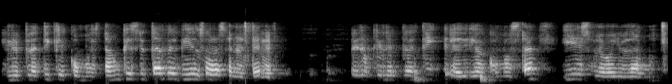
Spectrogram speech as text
y le platique cómo está, aunque se tarde 10 horas en el teléfono, pero que le platique, le diga cómo está y eso le va a ayudar mucho.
